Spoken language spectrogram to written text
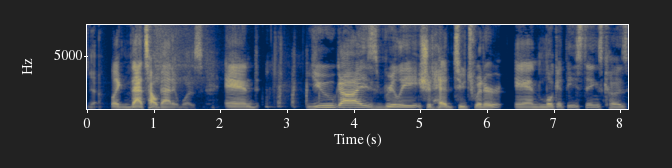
Yeah. like that's how bad it was. And you guys really should head to Twitter and look at these things because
